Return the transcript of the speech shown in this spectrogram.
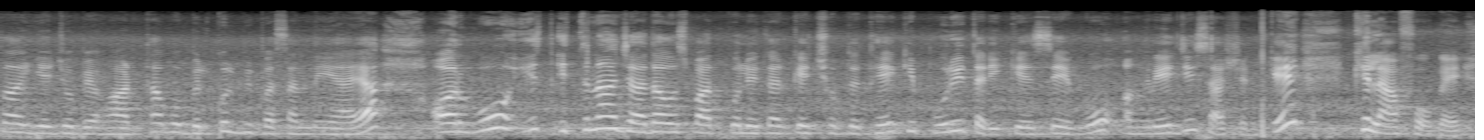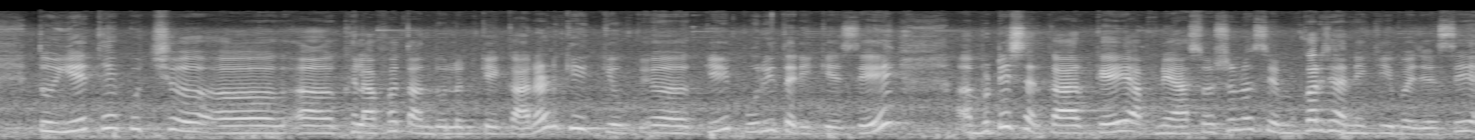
का ये जो व्यवहार था वो बिल्कुल भी पसंद नहीं आया और वो इतना ज़्यादा उस बात को लेकर के क्षुब्ध थे कि पूरी तरीके से वो अंग्रेज़ी शासन के खिलाफ हो गए। तो ये थे कुछ खिलाफत आंदोलन के कारण कि कि पूरी तरीके से ब्रिटिश सरकार के अपने आश्वासनों से मुकर जाने की वजह से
